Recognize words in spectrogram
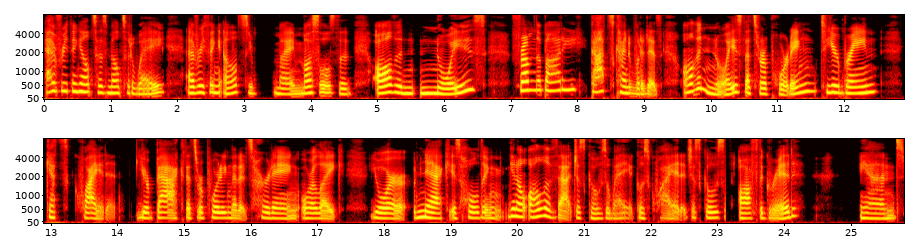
Everything else has melted away. Everything else, my muscles, the all the noise from the body, that's kind of what it is. All the noise that's reporting to your brain gets quieted. Your back that's reporting that it's hurting, or like your neck is holding, you know, all of that just goes away. It goes quiet. It just goes off the grid and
